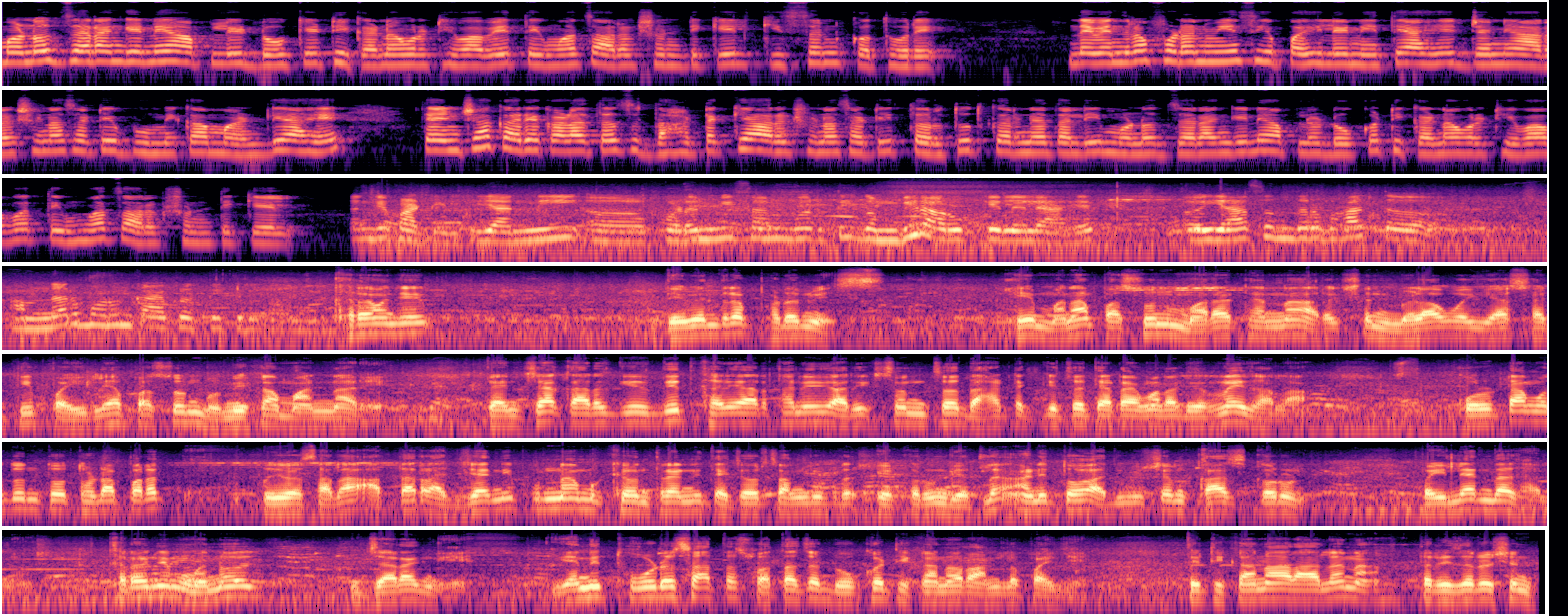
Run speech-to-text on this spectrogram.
मनोज जरांगेने आपले डोके ठिकाणावर ठेवावे तेव्हाच आरक्षण टिकेल किसन कथोरे. देवेंद्र फडणवीस हे पहिले नेते आहेत ज्यांनी आरक्षणासाठी भूमिका मांडली आहे. त्यांच्या कार्यकाळातच दहा टक्के आरक्षणासाठी तरतूद करण्यात आली. मनोज जरांगेने आपलं डोकं ठिकाणावर ठेवावं तेव्हाच आरक्षण टिकेल. रंगे पाटील यांनी फडणवीसांवरती गंभीर आरोप केलेले आहेत. या संदर्भात आमदार म्हणून काय प्रतिक्रिया खरं म्हणजे देवेंद्र फडणवीस हे मनापासून मराठ्यांना आरक्षण मिळावं यासाठी पहिल्यापासून भूमिका मांडणारे. त्यांच्या कारकिर्दीत खऱ्या अर्थाने आरक्षणचं दहा टक्केचं त्या टायमाला निर्णय झाला. कोर्टामधून तो थोडा परत दिवस आला. आता राज्यांनी पुन्हा मुख्यमंत्र्यांनी त्याच्यावर चांगली हे करून घेतलं आणि तो अधिवेशन खास करून पहिल्यांदा झालं. खरं म्हणजे मनोज जरांगे यांनी थोडंसं आता स्वतःचं डोकं ठिकाणावर आणलं पाहिजे. ते ठिकाणावर आलं ना तर रिझर्वेशन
